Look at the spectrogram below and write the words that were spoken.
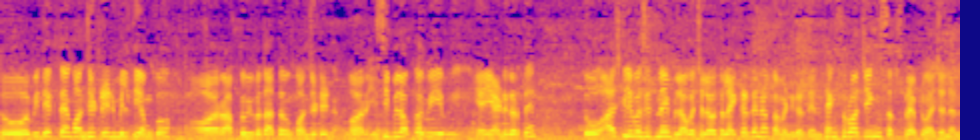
तो अभी देखते हैं कौन सी ट्रेन मिलती है हमको और आपको भी बताता हूँ कौन सी ट्रेन और इसी ब्लॉग का भी यहीं एंड करते हैं। तो आज के लिए बस इतना ही। ब्लॉग अच्छा लगा तो लाइक कर देना कमेंट कर देना। Thanks for watching subscribe to my channel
